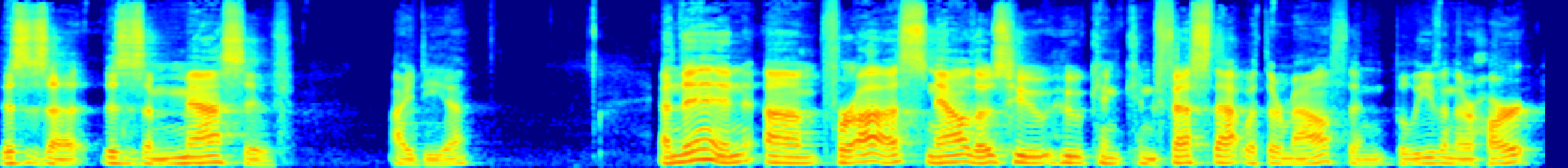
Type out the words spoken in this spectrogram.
this is a, this is a massive idea. And then um, for us, now, those who, who can confess that with their mouth and believe in their heart,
